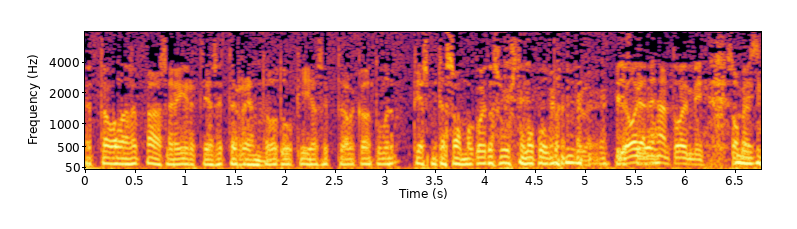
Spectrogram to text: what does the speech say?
Että tavallaan se pääsee irti ja sitten rentoutuukin ja sitten alkaa tulla ties mitä sammakoita suusta lopulta. Joo, ja nehän toimii somessa.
